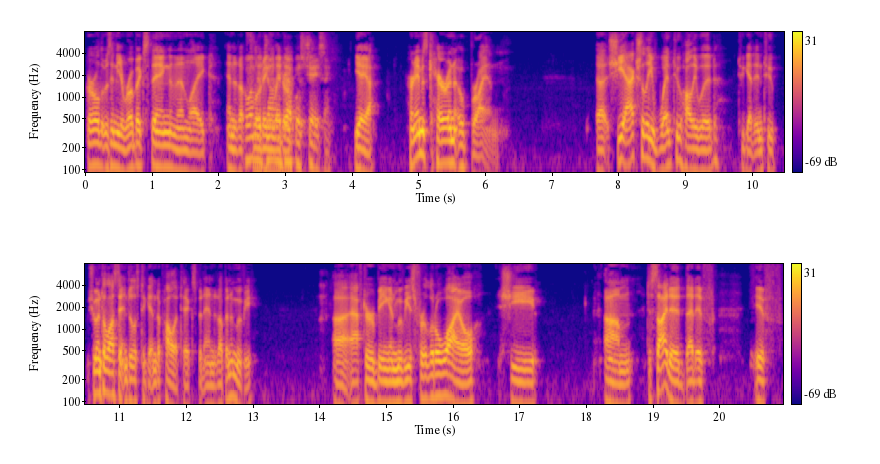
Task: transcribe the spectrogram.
girl that was in the aerobics thing, and then like ended up The floating Johnny later. Depp was chasing. Yeah, yeah. Her name is Karen O'Brien. uh, she actually went to Hollywood to get into. She went to Los Angeles to get into politics, but ended up in a movie. Uh, after being in movies for a little while, she um, decided that if if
